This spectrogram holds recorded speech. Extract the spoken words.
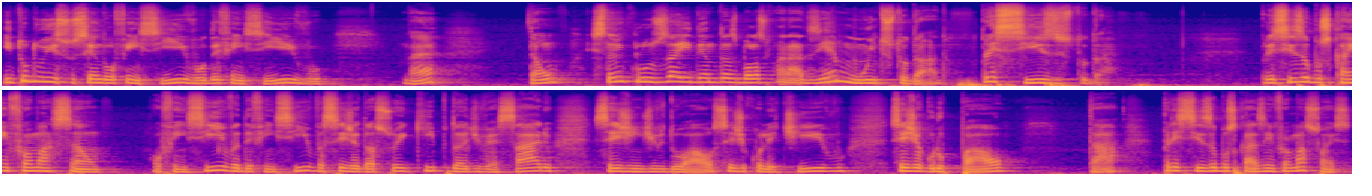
e tudo isso sendo ofensivo ou defensivo, né? Então, estão inclusos aí dentro das bolas paradas e é muito estudado. Precisa estudar. Precisa buscar informação ofensiva, defensiva, seja da sua equipe, do adversário, seja individual, seja coletivo, seja grupal, tá? Precisa buscar as informações.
